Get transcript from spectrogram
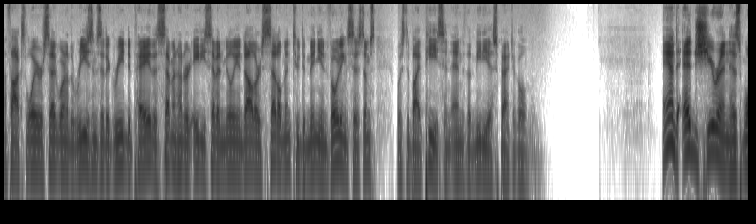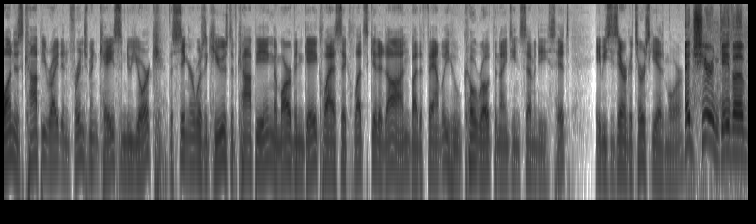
A Fox lawyer said one of the reasons it agreed to pay the $787 million settlement to Dominion Voting Systems was to buy peace and end the media spectacle. And Ed Sheeran has won his copyright infringement case in New York. The singer was accused of copying the Marvin Gaye classic Let's Get It On by the family who co wrote the 1970s hit. ABC's Aaron Katersky has more. Ed Sheeran gave a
